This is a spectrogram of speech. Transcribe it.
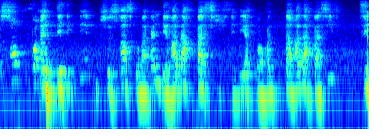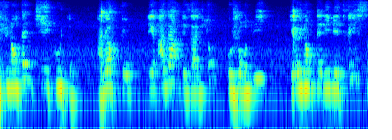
sans pouvoir être détecté, ce sera ce qu'on appelle des radars passifs. C'est-à-dire qu'en fait, un radar passif, c'est une antenne qui écoute. Alors que les radars des avions, aujourd'hui, il y a une antenne émettrice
